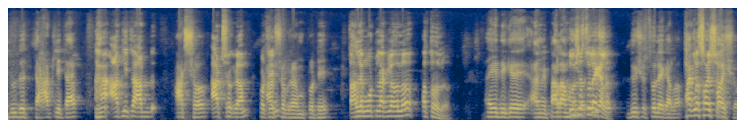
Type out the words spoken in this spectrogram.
দুধ হচ্ছে আট লিটার। হ্যাঁ আট লিটার আট আটশো। আটশো গ্রাম আটশো গ্রাম প্রোটিন তাহলে মোট লাগলে হলো কত হলো? এইদিকে আমি পালাম 200 চলে গেল? দুইশো চলে গেল। থাকল ছয়শো। ছয়শো।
